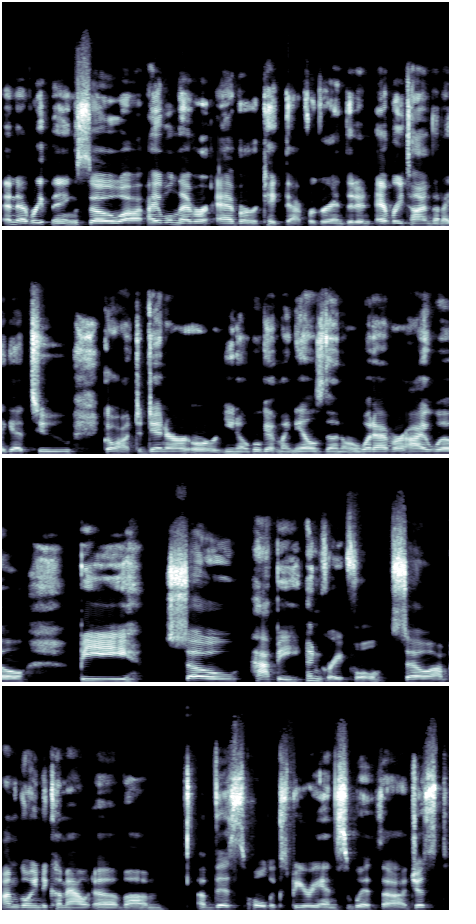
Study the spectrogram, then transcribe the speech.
and everything so uh, i will never ever take that for granted and every time that i get to go out to dinner or you know go get my nails done or whatever i will be so happy and grateful so um, i'm going to come out of um of this whole experience with uh, just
